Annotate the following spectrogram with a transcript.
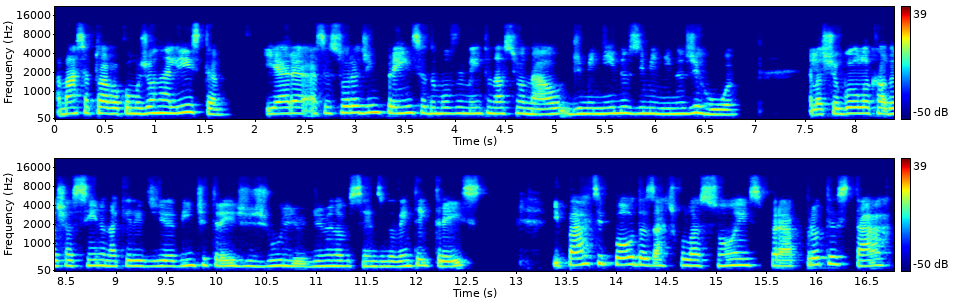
A Márcia atuava como jornalista e era assessora de imprensa do Movimento Nacional de Meninos e Meninas de Rua. Ela chegou ao local da chacina naquele dia 23 de julho de 1993 e participou das articulações para protestar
